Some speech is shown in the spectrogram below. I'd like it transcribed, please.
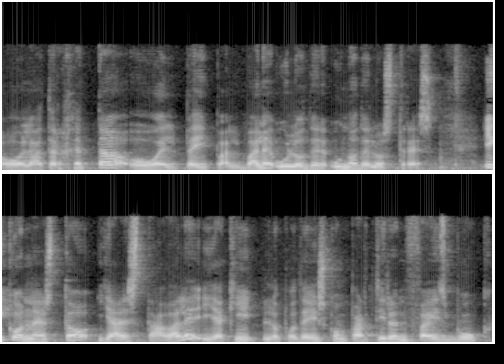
o la tarjeta o el PayPal, ¿vale? Uno de, uno de los tres. Y con esto ya está, ¿vale? Y aquí lo podéis compartir en Facebook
